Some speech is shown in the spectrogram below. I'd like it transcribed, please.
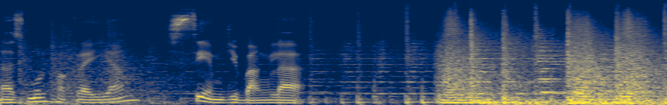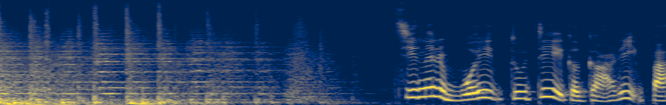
নাজমুল হক রাইয়ান সিএমজি বাংলা। চীনের বৈদ্যুতিক গাড়ি বা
